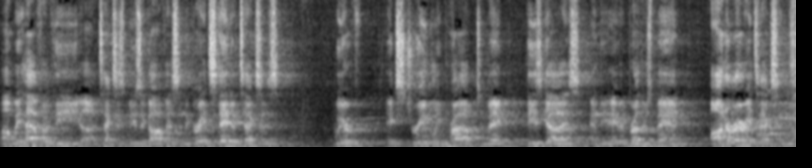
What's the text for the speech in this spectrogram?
on behalf of the uh, Texas Music Office and the great state of Texas, we are extremely proud to make these guys and the Avett Brothers Band honorary Texans.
